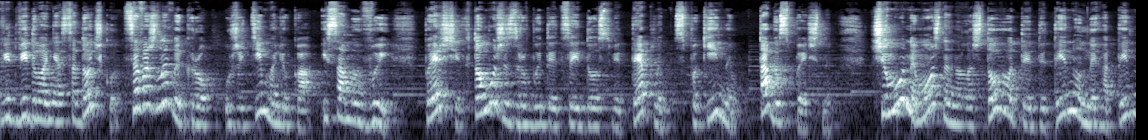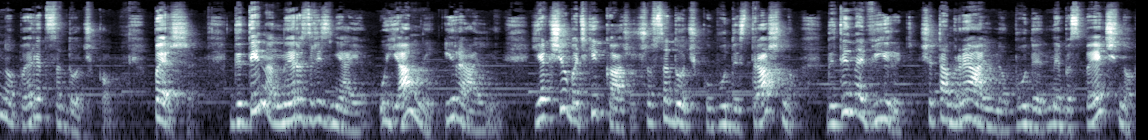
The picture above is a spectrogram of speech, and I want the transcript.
відвідування садочку це важливий крок у житті малюка, і саме ви перші, хто може зробити цей досвід теплим, спокійним та безпечним. Чому не можна налаштовувати дитину негативно перед садочком? Перше, дитина не розрізняє уявний і реальний. Якщо батьки кажуть, що в садочку буде страшно, дитина вірить, що там реально буде небезпечно,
